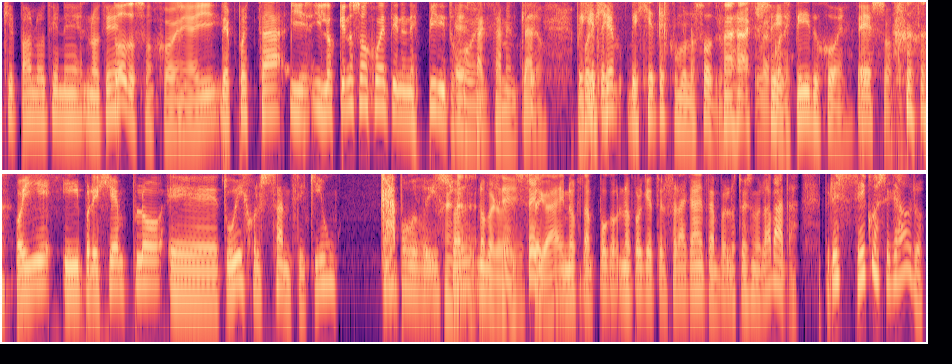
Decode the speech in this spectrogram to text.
que el Pablo tiene, no tiene. Todos son jóvenes ahí. Después está. Y, y los que no son jóvenes tienen espíritu joven. Exactamente. Claro, vejetes como nosotros, Ah, claro. Sí. con espíritu joven. Eso. Oye, y por ejemplo, eh, tu hijo, el Santi, que es un capo visual, no, pero Sí, en serio, y no tampoco, no porque esté el fracán, tampoco lo estoy haciendo la pata, pero es seco ese cabro.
